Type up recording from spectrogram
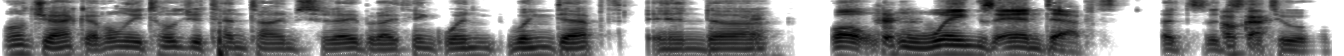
Well, Jack, I've only told you ten times today, but I think wing wing depth and uh Okay. well wings and depth. That's that's Okay. the two of them.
